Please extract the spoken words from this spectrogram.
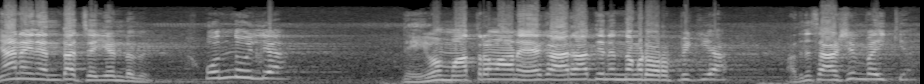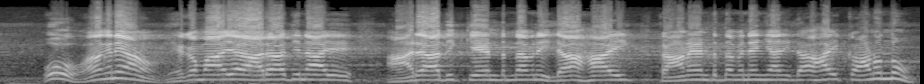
ഞാൻ അതിന് എന്താ ചെയ്യേണ്ടത്? ഒന്നുമില്ല. ദൈവം മാത്രമാണ് ഏക ആരാധ്യൻ എന്നങ്ങോട് ഉറപ്പിക്കുക. അതിന് സാക്ഷ്യം വഹിക്കുക. ഓ അങ്ങനെയാണോ? ഏകമായ ആരാധ്യനായ ആരാധിക്കേണ്ടുന്നവനെ ഇലാഹായി കാണേണ്ടുന്നവനെ ഞാൻ ഇലാഹായി കാണുന്നു.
